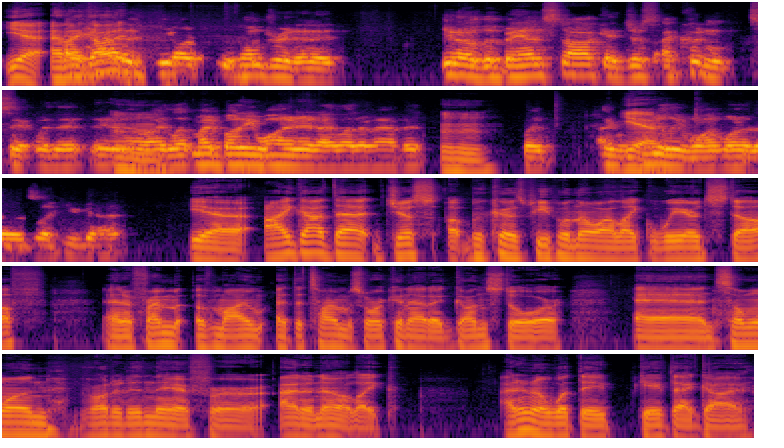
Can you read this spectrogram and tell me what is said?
Yeah, and I, got had it. a DR200 and it, you know, the band stock. It just I couldn't sit with it. You know, Mhm. I let my buddy wanted it. I let him have it. hmm I Yeah. really want one of those like you got. Yeah, I got that just uh, because people know I like weird stuff. And a friend of mine at the time was working at a gun store, and someone brought it in there for I don't know, like I don't know what they gave that guy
